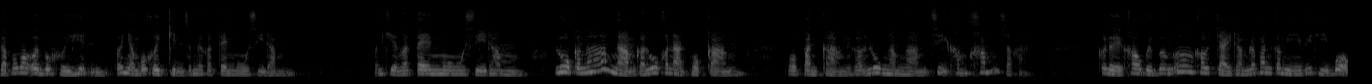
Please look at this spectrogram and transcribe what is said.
ค่ะเพราะว่าเอ้ยบ่เคยเห็น เอ้ยยังบ่เคยกินสำหรับกับแตงโมสีดำนี่มันเขียนว่าแตงโมสีดำลูกก็งามงามค่ะ ลูกขนาดพอกลาง พอปานกลางนี่ค่ะลูกงามๆสีค้ำๆซะค่ะ ก็เลยเข้าไปเบิ่งเออเข้าใจทำแล้วพันก็มีวิธีบอก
